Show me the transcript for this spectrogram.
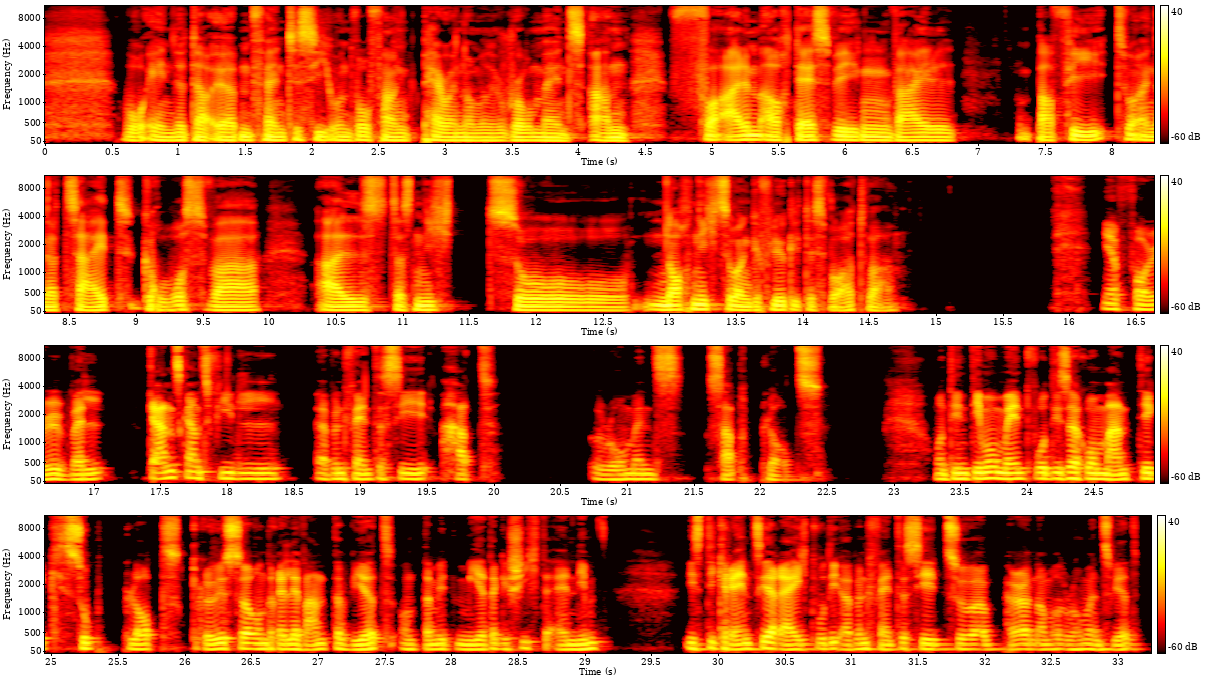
wo endet da Urban Fantasy und wo fängt Paranormal Romance an? Vor allem auch deswegen, weil Buffy zu einer Zeit groß war, als das nicht so, noch nicht so ein geflügeltes Wort war. Ja, voll, weil ganz, ganz viel Urban Fantasy hat Romance-Subplots. Und in dem Moment, wo dieser Romantik-Subplot größer und relevanter wird und damit mehr der Geschichte einnimmt, ist die Grenze erreicht, wo die Urban Fantasy zur Paranormal Romance wird.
